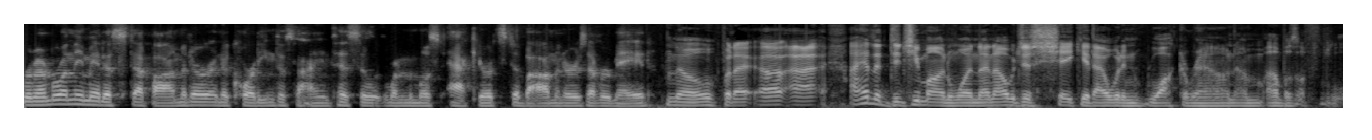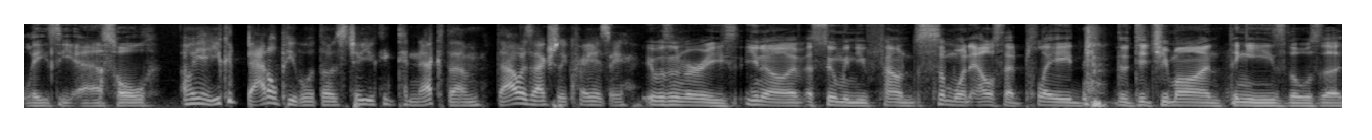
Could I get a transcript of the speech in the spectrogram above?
remember when they made a stepometer, and according to scientists, it was one of the most accurate stepometers ever made. No, but I uh, I I had a Digimon one, and I would just shake it. I wouldn't walk around. I'm, I was a lazy asshole. Oh yeah, you could battle people with those too. You could connect them. That was actually crazy. It wasn't very, you know, assuming you found someone else that played the Digimon thingies, those, uh,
